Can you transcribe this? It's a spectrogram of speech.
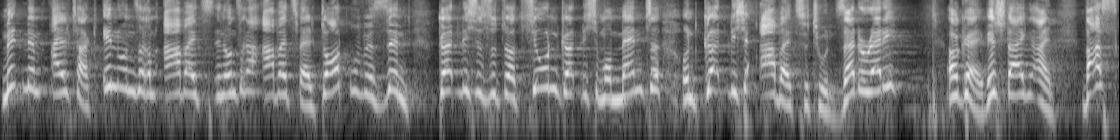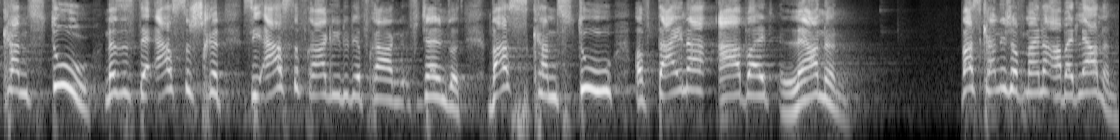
mitten im Alltag, in, unserem Arbeits-, in unserer Arbeitswelt, dort wo wir sind, göttliche Situationen, göttliche Momente und göttliche Arbeit zu tun. Seid ihr ready? Okay, wir steigen ein. Was kannst du, und das ist der erste Schritt, die erste Frage, die du dir fragen, stellen sollst. Was kannst du auf deiner Arbeit lernen? Was kann ich auf meiner Arbeit lernen?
